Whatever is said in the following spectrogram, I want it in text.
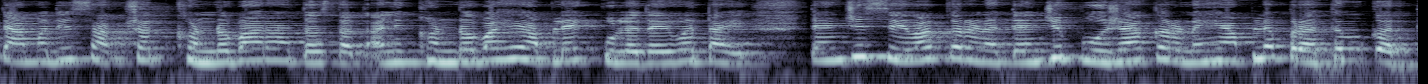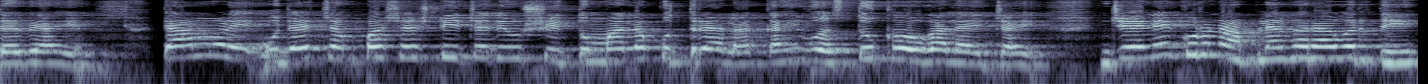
त्यामध्ये साक्षात खंडोबा राहत असतात आणि खंडोबा हे आपले एक कुलदैवत आहे. त्यांची सेवा करणं त्यांची पूजा करणं हे आपलं प्रथम कर्तव्य आहे. त्यामुळे उद्या चंपाषष्ठीच्या दिवशी तुम्हाला कुत्र्याला काही वस्तू खाऊ घालायच्या आहे. जेणेकरून आपल्या घरावरती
